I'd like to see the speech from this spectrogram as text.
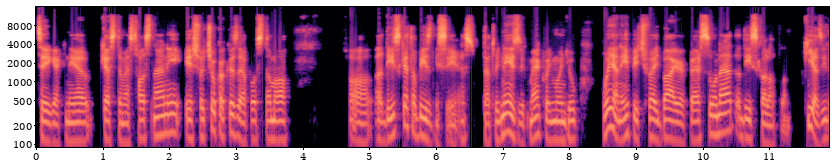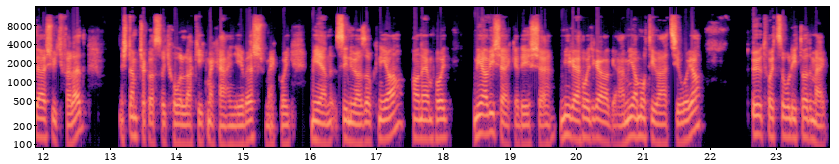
cégeknél kezdtem ezt használni, és hogy sokkal közel hoztam a, a, a diszket a bizniszéhez. Tehát, hogy nézzük meg, hogy mondjuk hogyan építs fel egy buyer personát a diszk alapon. Ki az ideális ügyfeled, és nem csak az, hogy hol lakik, meg hány éves, meg hogy milyen színű az oknia, hanem hogy mi a viselkedése, mire, hogy reagál, mi a motivációja, őt hogy szólítod meg,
